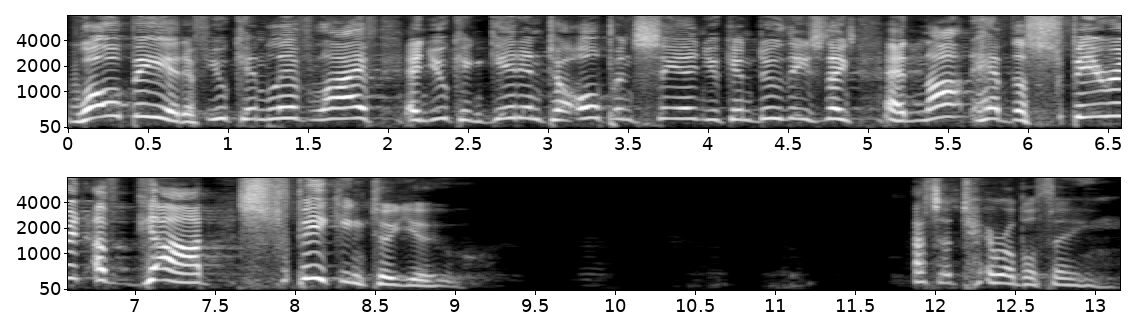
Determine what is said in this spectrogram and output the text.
Woe be it if you can live life and you can get into open sin, you can do these things and not have the Spirit of God speaking to you. That's a terrible thing.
